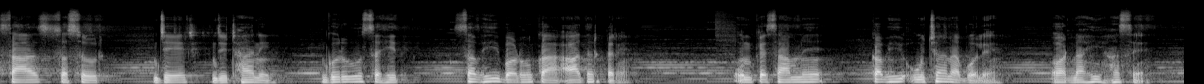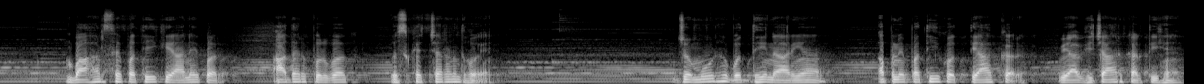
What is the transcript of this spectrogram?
सास, ससुर, जेठ, जिठानी, गुरुओं सहित सभी बड़ों का आदर करें। उनके सामने कभी ऊँचा ना बोलें और ना ही हंसें। बाहर से पति के आने पर आदरपूर्वक उसके चरण धोएँ। जो मूढ़ बुद्धि नारियाँ अपने पति को त्याग कर व्याभिचार करती हैं,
